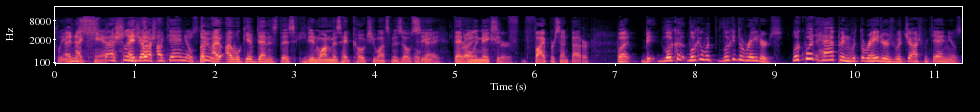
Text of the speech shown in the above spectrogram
Please, And I can't. especially Josh McDaniels, But too. I, I will give Dennis this: he didn't want him as head coach; he wants him as OC. Okay, that right, only makes sure. it five percent better. But be, look at look at what look at the Raiders. Look what happened with the Raiders with Josh McDaniels.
